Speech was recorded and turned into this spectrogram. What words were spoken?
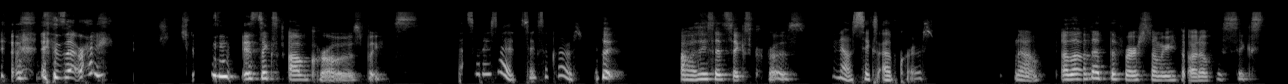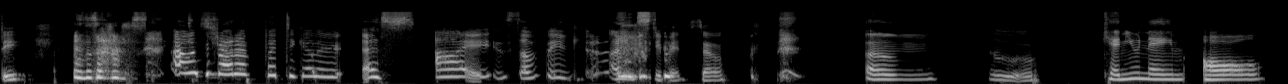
Is that right? it's six of crows, but That's what I said. Six of crows. but oh, they said six crows. No, six of crows. No, I love that the first number you thought of was sixty I was trying to put together S I something. I'm stupid, so um ooh. Can you name all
